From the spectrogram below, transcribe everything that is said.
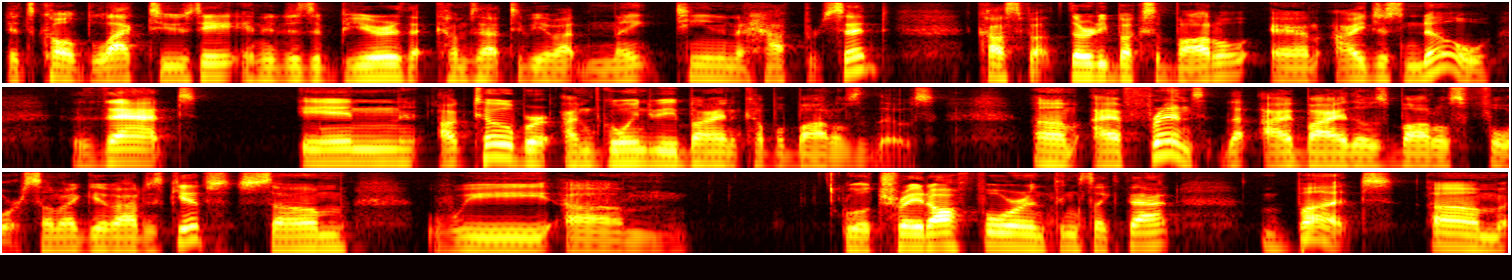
It's called Black Tuesday, and it is a beer that comes out to be about 19.5%. It costs about 30 bucks a bottle. And I just know that in October, I'm going to be buying a couple bottles of those. Um, I have friends that I buy those bottles for. Some I give out as gifts, some we um, will trade off for, and things like that. But um,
